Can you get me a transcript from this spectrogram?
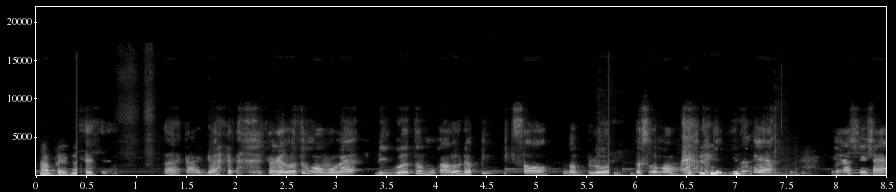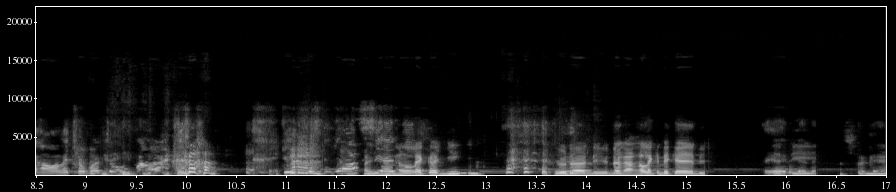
Kenapa ya? Ah, kagak. Kagak lu tuh ngomongnya di gua tuh muka lu udah pixel, ngeblur. Terus lu ngomongnya tuh kayak gitu kayak ya sih saya awalnya coba-coba. kayak investigasi Anjing aja. ngelek anjing. Yaudah nih, udah nggak ngelek deh kayaknya deh. Iya, Jadi iya. maksudnya,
